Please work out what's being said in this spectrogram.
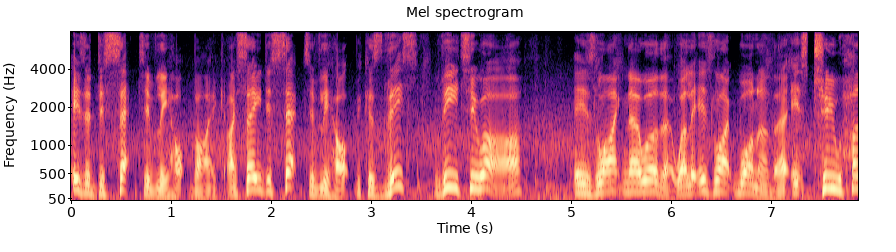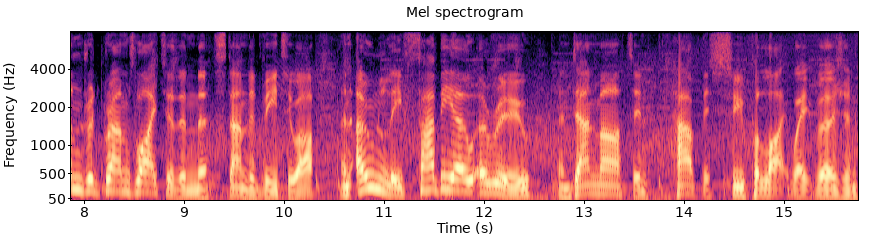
is a deceptively hot bike. I say deceptively hot because this V2R is like no other. Well, it is like one other. It's 200 grams lighter than the standard V2R, and only Fabio Aru and Dan Martin have this super lightweight version.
